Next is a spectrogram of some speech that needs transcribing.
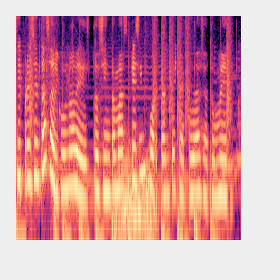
Si presentas alguno de estos síntomas, es importante que acudas a tu médico.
